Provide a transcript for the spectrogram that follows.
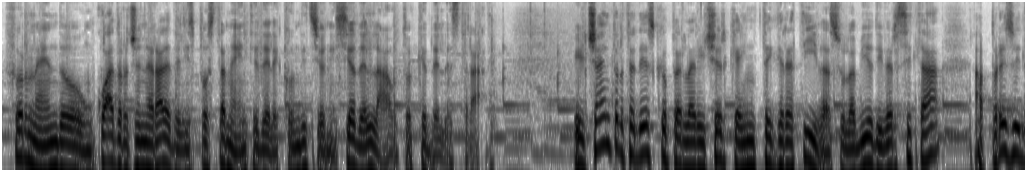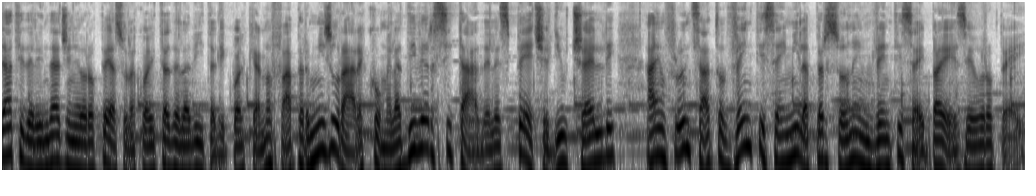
fornendo un quadro generale degli spostamenti e delle condizioni sia dell'auto che delle strade. Il Centro tedesco per la ricerca integrativa sulla biodiversità ha preso i dati dell'indagine europea sulla qualità della vita di qualche anno fa per misurare come la diversità delle specie di uccelli ha influenzato 26.000 persone in 26 paesi europei.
